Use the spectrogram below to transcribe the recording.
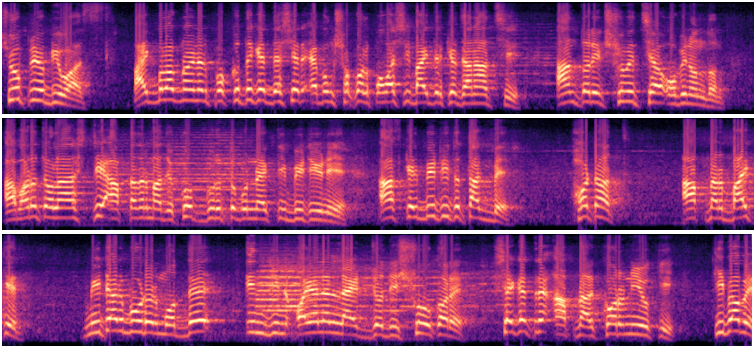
সুপ্রিয় বিওয়াস বাইক ব্লগ নয়নের পক্ষ থেকে দেশের এবং সকল প্রবাসী ভাইদেরকে জানাচ্ছি আন্তরিক শুভেচ্ছা অভিনন্দন। আবারও চলে আসছি আপনাদের মাঝে খুব গুরুত্বপূর্ণ একটি ভিডিও নিয়ে। আজকের ভিডিওতে থাকবে, হঠাৎ আপনার বাইকের মিটার বোর্ডের মধ্যে ইঞ্জিন অয়েলের লাইট যদি শো করে, সেক্ষেত্রে আপনার করণীয় কি? কীভাবে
